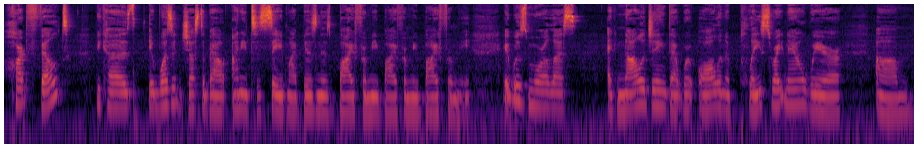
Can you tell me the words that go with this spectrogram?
heartfelt because it wasn't just about, I need to save my business, buy for me, buy for me, buy for me. It was more or less acknowledging that we're all in a place right now where um,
